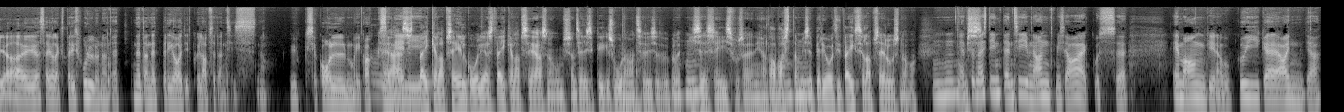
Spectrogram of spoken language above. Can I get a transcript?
ja, ja sa ei oleks päris hullunud, et need on need perioodid, kui lapsed on siis noh üks ja kolm või kaks ja, ja neli. väikelapse eelkoolieast väikelapse eas nagu, mis on sellised kõige suuremad sellised võib-olla mm -hmm. iseseisvuse nii-öelda avastamise mm -hmm. perioodid väikse lapse elus nagu mm. -hmm. et mis... see on hästi intensiivne andmise aeg, kus ema ongi nagu kõige andja.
